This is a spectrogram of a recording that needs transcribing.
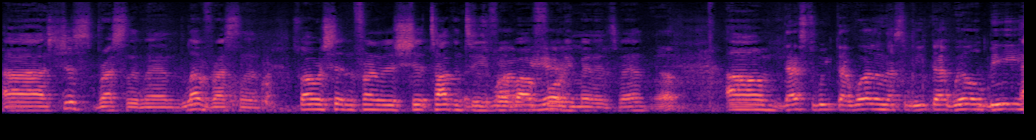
uh, it's just wrestling, man. Love wrestling. That's why we're sitting in front of this shit talking to This you for about forty minutes, man. Yep. Um, That's the week that was, and that's the week that will be. Yo,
